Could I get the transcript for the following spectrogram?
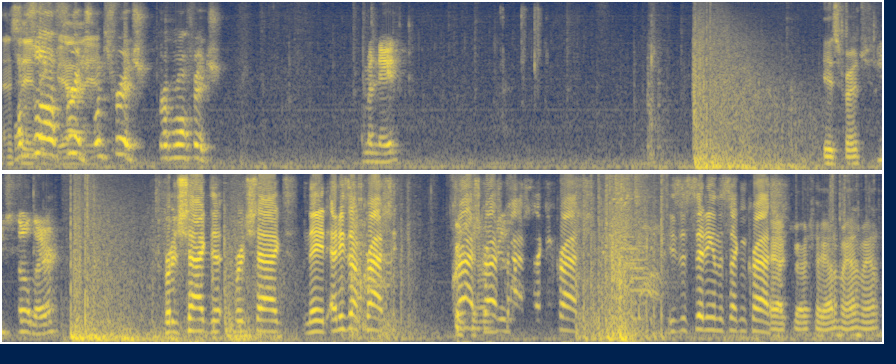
I What's anything uh fridge? it. What's fridge? Rip them off fridge. I'm a nade. He's fridge. He's still there. Fridge tagged it. Fridge tagged. Nade. And he's on crash. Crash, down. crash, crash. Second crash. He's just sitting in the second I crash. got crash. I got him. I got him. I got him.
